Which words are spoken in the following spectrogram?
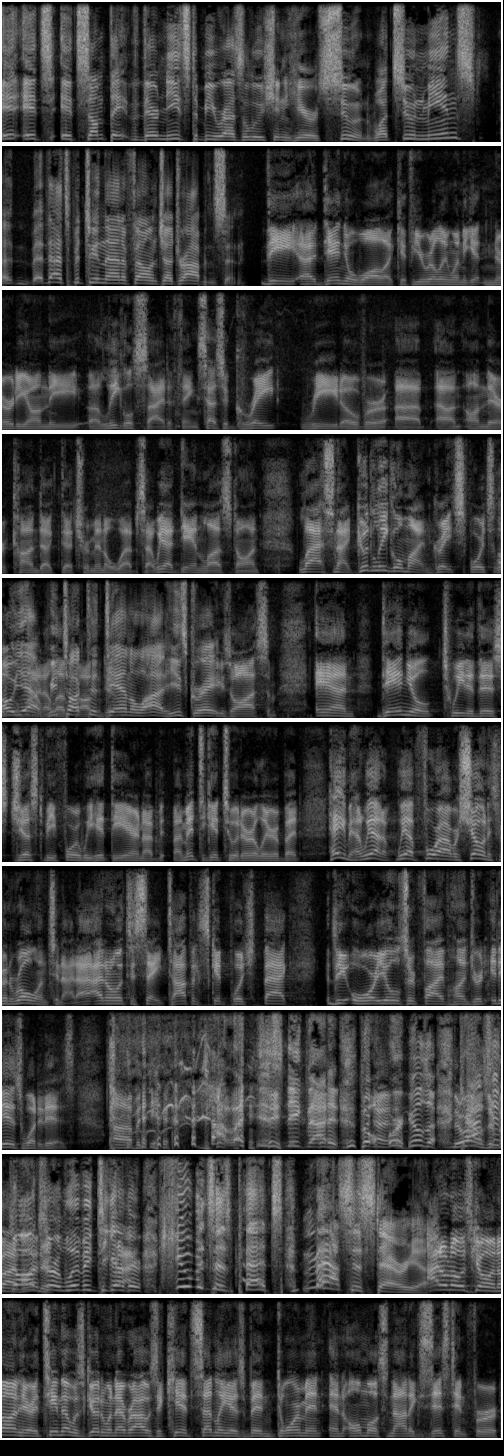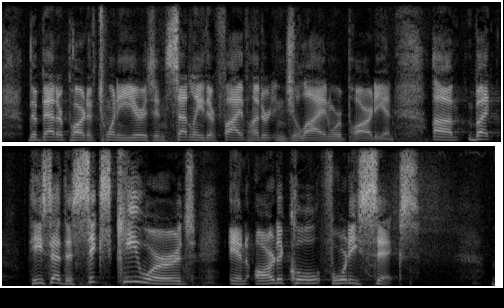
it, it's it's something. There needs to be resolution here soon. What soon means? Uh, that's between the NFL and Judge Robinson. The uh, Daniel Wallach, if you really want to get nerdy on the uh, legal side of things, has a great read over uh, on, on their conduct detrimental website. We had Dan Lust on last night. Good legal mind, great sports. Legal Oh yeah. We talked to. Dan a lot. He's great. He's awesome. And Daniel tweeted this just before we hit the air, and I, I meant to get to it earlier, but hey, man, we had a we have a four hour show and it's been rolling tonight. I, I don't know what to say. Topics get pushed back. The Orioles are 500. It is what it is. Uh, but Let you sneak that in. The Orioles, are, The cats Orioles are and dogs are living together. Humans as pets. Mass hysteria. I don't know what's going on here. A team that was good whenever I was a kid suddenly has been dormant and almost non existent for the better part of 20 years, and suddenly they're 500 in July and we're partying. Um, but he said the six keywords in Article 46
